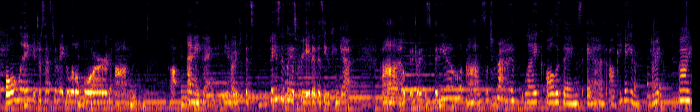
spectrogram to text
Bowling, you just have to make a little board. Um, anything, you know, it's basically as creative as you can get. Uh, I hope you enjoyed this video. Um, subscribe, like, all the things, and I'll keep making them. All right, bye.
